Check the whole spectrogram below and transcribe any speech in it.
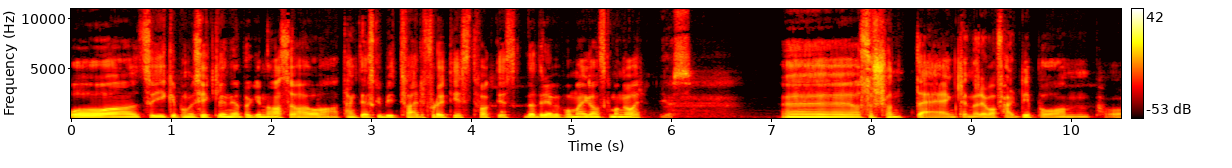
Og så gikk jeg på musikklinja på gymnaset og tenkte jeg skulle bli tverrfløytist. faktisk. Det drev jeg på med i ganske mange år. Jøss. Eh, og så skjønte jeg egentlig, når jeg var ferdig på, på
